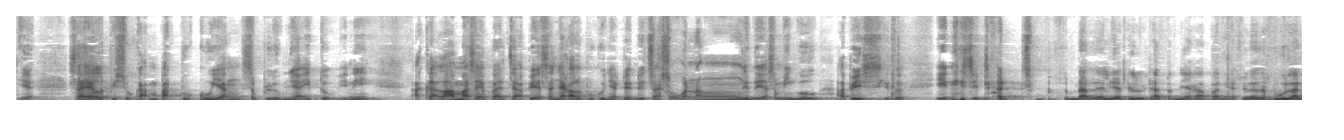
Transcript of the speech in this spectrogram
Ya, saya lebih suka empat buku yang sebelumnya itu. Ini agak lama saya baca. Biasanya kalau bukunya Dendit saya seweneng gitu ya seminggu habis gitu. Ini sudah sebentar saya lihat dulu datangnya kapan ya. Sudah sebulan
